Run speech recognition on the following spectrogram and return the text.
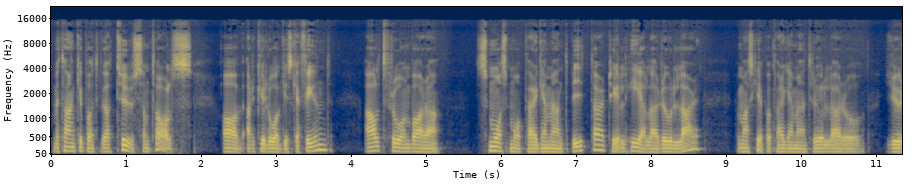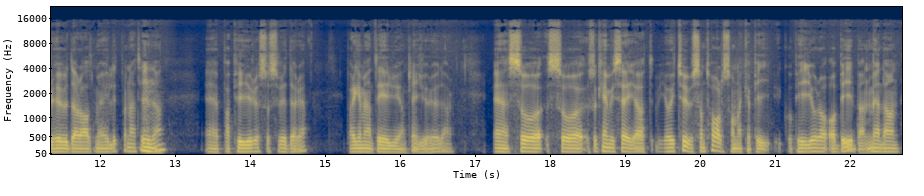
Med tanke på att vi har tusentals av arkeologiska fynd, allt från bara små, små pergamentbitar till hela rullar, man skrev på pergamentrullar och djurhudar och allt möjligt på den här tiden, mm. eh, papyrus och så vidare. Pergament är ju egentligen djurhudar. Eh, så, så, så kan vi säga att vi har ju tusentals sådana kopior av Bibeln medan,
